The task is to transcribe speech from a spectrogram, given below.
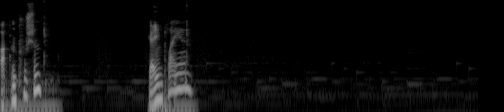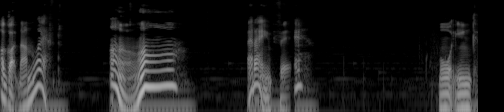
button pushing game playing. I got none left. Oh, that ain't fair. More ink.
